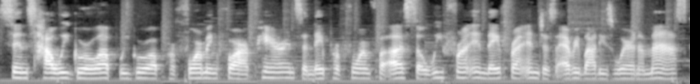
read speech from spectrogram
since how we grow up, we grew up performing for our parents and they perform for us, so we front end, they front end, just everybody's wearing a mask,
